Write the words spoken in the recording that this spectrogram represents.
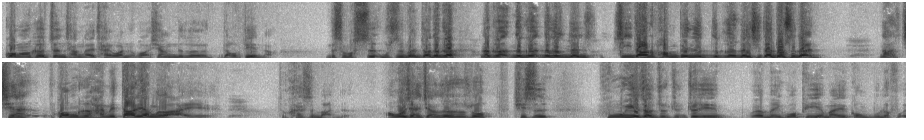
观光客正常来台湾的话，像那个老店啊，那什么四五十分钟，那个那个那个那个人挤到那旁边的这个人行道都是人。那现在观光客还没大量来哎，就开始满了。啊，我现在讲的是说，其实服务业这就就最近呃美国 PMI 公布的服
